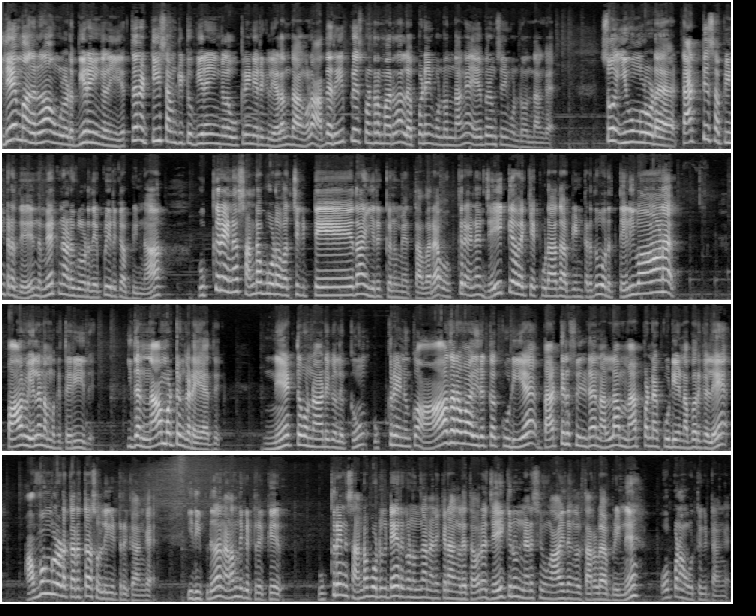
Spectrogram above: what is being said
இதே மாதிரி தான் அவங்களோட பீரங்கிகள். எத்தனை டி செவன்ட்டி டூ பீரங்கிகளை உக்ரைனியர்கள் இழந்தாங்களோ அதை ரீப்ளேஸ் பண்ணுற மாதிரி தான் லெப்படையும் கொண்டு வந்தாங்க ஏப்ரம்ஸையும் கொண்டு வந்தாங்க. ஸோ இவங்களோட டாக்டிஸ் அப்படின்றது இந்த மேற்கு நாடுகளோடது எப்படி இருக்குது அப்படின்னா உக்ரைனை சண்டை போட வச்சுக்கிட்டே தான் இருக்கணுமே தவிர உக்ரைனை ஜெயிக்க வைக்கக்கூடாது அப்படின்றது ஒரு தெளிவான பார்வையில் நமக்கு தெரியுது. இதை நான் மட்டும் கிடையாது. நேட்டோ நாடுகளுக்கும் உக்ரைனுக்கும் ஆதரவாக இருக்கக்கூடிய பேட்டில் ஃபீல்டை நல்லா மேப் பண்ணக்கூடிய நபர்களே அவங்களோட கருத்தாக சொல்லிக்கிட்டு இருக்காங்க. இது இப்படி தான் நடந்துக்கிட்டு இருக்கு. உக்ரைன் சண்டை போட்டுக்கிட்டே இருக்கணும் தான் நினைக்கிறாங்களே தவிர ஜெயிக்கணும்னு நினச்சி இவங்க ஆயுதங்கள் தரலை அப்படின்னு ஓப்பனாக ஒத்துக்கிட்டாங்க.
